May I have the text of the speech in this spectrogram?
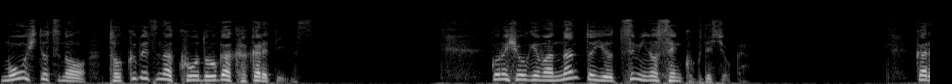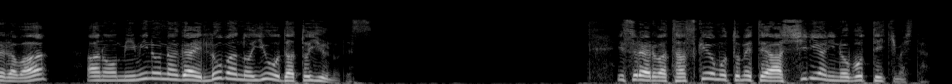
もう一つの特別な行動が書かれています。この表現は何という罪の宣告でしょうか彼らは、あの耳の長いロバのようだというのです。イスラエルは助けを求めてアッシリアに登っていきました。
